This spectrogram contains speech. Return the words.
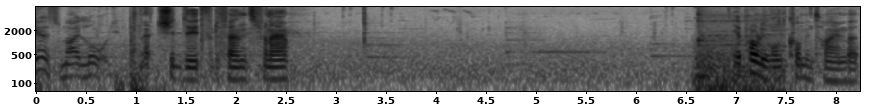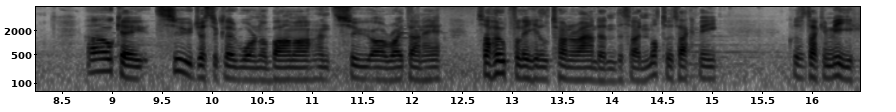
Yes, my lord. That should do it for defense for now. It probably won't come in time, but... Uh, okay, Tsu just declared war on Obama, and Tsu are right down here. So hopefully he'll turn around and decide not to attack me. Because attacking me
